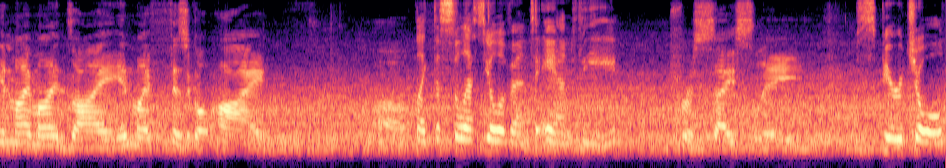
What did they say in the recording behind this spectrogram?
in my mind's eye, in my physical eye, uh, Like the celestial event and the precisely spiritual.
